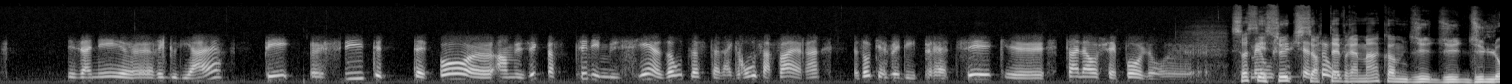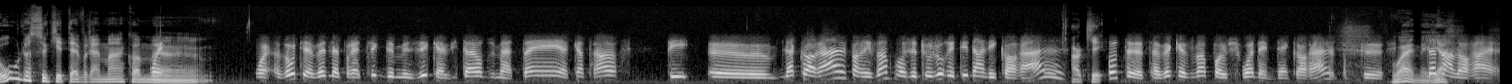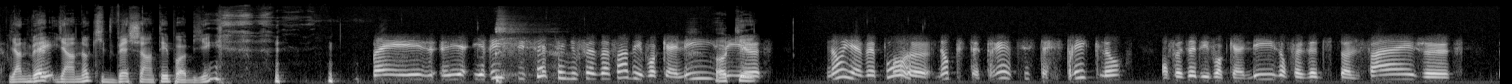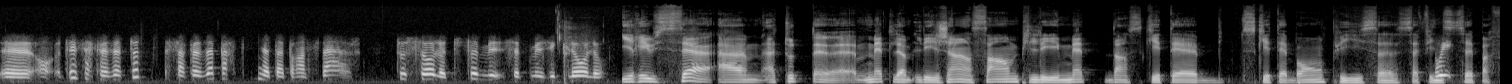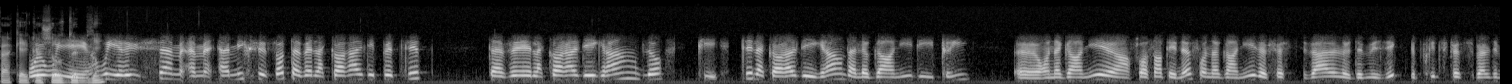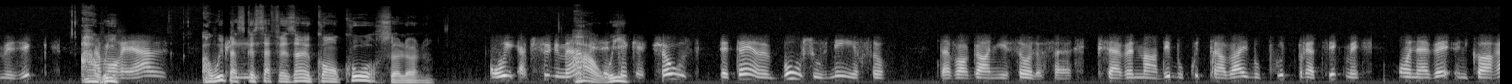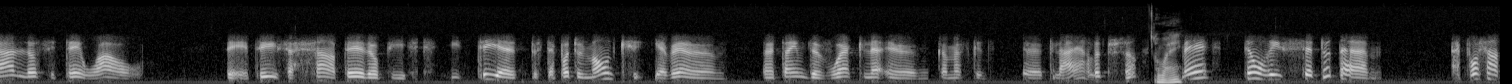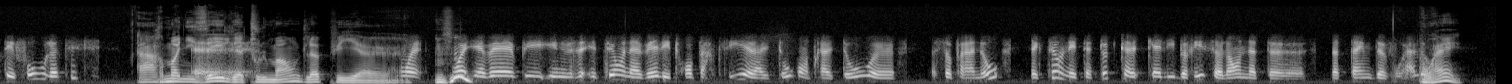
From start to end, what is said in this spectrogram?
des années euh, régulières. Puis, euh, si tu n'étais pas euh, en musique, parce que, tu sais, les musiciens, eux autres, là, c'était la grosse affaire, hein. Eux autres, il y avait des pratiques, euh, ça lâchait pas, là. Ça, c'est ceux qui ça sortaient vraiment comme du, du, du lot, là, ceux qui étaient vraiment comme... Oui. Ouais, eux autres, il y avait de la pratique de musique à 8 heures du matin, à 4 heures. Puis, euh, la chorale, par exemple, moi, j'ai toujours été dans les chorales. OK. Ça, tu n'avais quasiment pas le choix d'être dans choral parce que Ouais, mais y, dans l'horaire. il y en y a qui devaient chanter pas bien. Ben, il il réussissait, tu sais, il nous faisait faire des vocalises. Et, euh, non, il n'y avait pas. euh, non, puis c'était très, tu sais, c'était strict, là. On faisait des vocalises, on faisait du solfège. tu sais, ça faisait tout, ça faisait partie de notre apprentissage. Tout ça, là, toute cette musique-là, là. Ils réussissaient à, à, à tout euh, mettre le- les gens ensemble, puis les mettre dans ce qui était, ce qui était bon, puis ça, ça finissait par faire quelque oui, chose oui, de bien. oui, il réussissait à, à- à mixer ça. Tu avais la chorale des petites, tu avais la chorale des grandes, là. Puis, tu sais, la chorale des grandes, elle a gagné des prix. Euh, on a gagné euh, en 69, on a gagné le festival de musique, le prix du festival de musique Ah à. Montréal. Ah oui, parce Puis- que ça faisait un concours, ça, là. Oui, absolument. Ah C'était oui. quelque chose. C'était un beau souvenir, ça, d'avoir gagné ça, là. Ça- Puis ça avait demandé beaucoup de travail, beaucoup de pratique, mais on avait une chorale, là, c'était wow. C'était- ça chantait, là, puis, c'était pas tout le monde qui il y avait un, un thème de voix cla- euh, comment est-ce que euh, clair, là, tout ça. Ouais. Mais, tu sais, on réussissait tout à, à pas chanter faux, là, tu sais. À harmoniser tout le monde, là, puis... Oui, ouais, il y avait... Puis, tu sais, on avait les trois parties, alto, contralto, soprano. Fait que, tu sais, on était tous calibrés selon notre, notre thème de voix, là.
